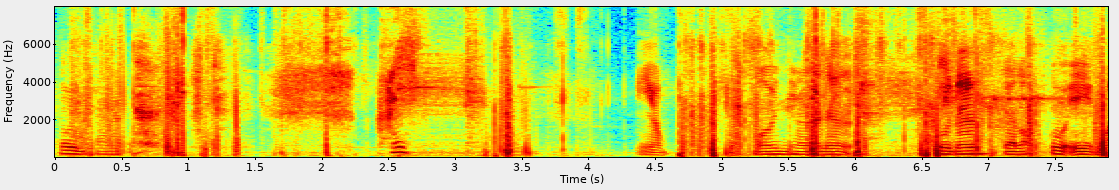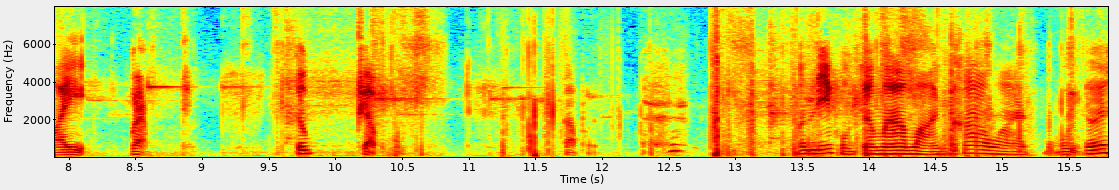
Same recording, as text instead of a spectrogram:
โอ้ยทางไอ้ เงียบโอ้ยเธอนะดูนะ จะล็อกตัวเองไว้แบบตึ๊บจับกลับ วันนี้ผมจะมาหวานข้าวหวานปุ๋ยเอ้ย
